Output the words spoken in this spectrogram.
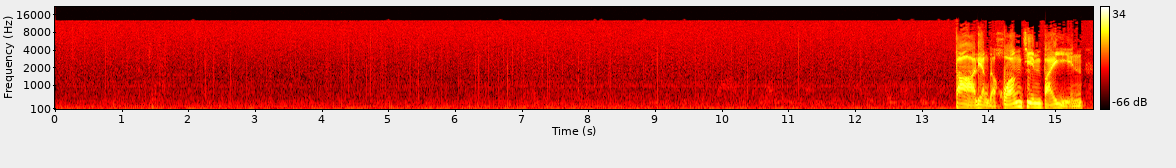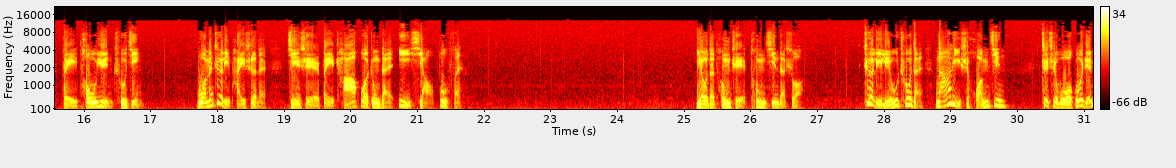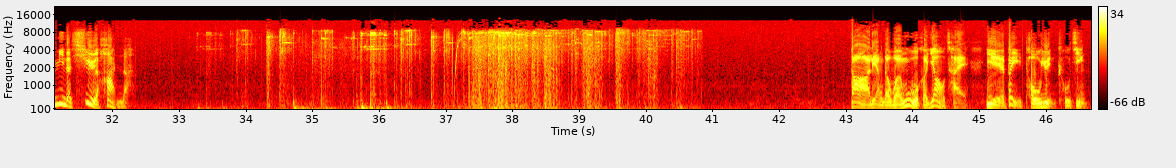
大量的黄金白银被偷运出境，我们这里拍摄的仅是被查获中的一小部分。有的同志痛心地说：“这里流出的哪里是黄金？这是我国人民的血汗呐！”大量的文物和药材也被偷运出境。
